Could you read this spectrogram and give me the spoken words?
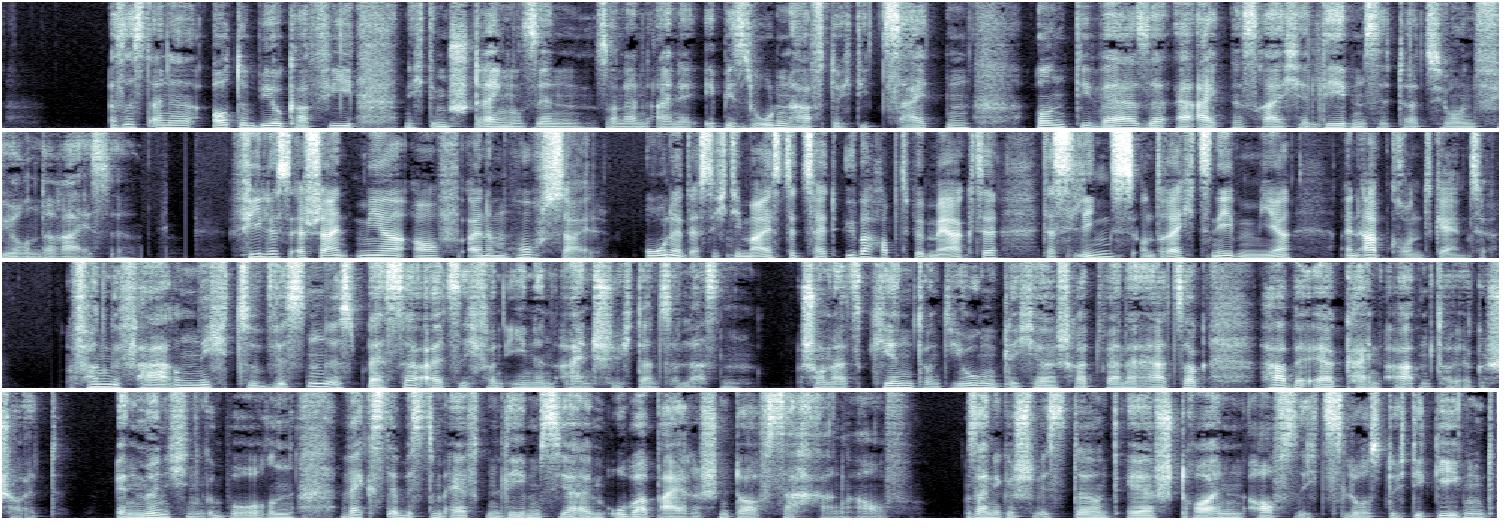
Es ist eine Autobiografie nicht im strengen Sinn, sondern eine episodenhaft durch die Zeiten und diverse ereignisreiche Lebenssituationen führende Reise. Vieles erscheint mir auf einem Hochseil, ohne dass ich die meiste Zeit überhaupt bemerkte, dass links und rechts neben mir ein Abgrund gähnte. Von Gefahren nicht zu wissen, ist besser, als sich von ihnen einschüchtern zu lassen. Schon als Kind und Jugendlicher, schreibt Werner Herzog, habe er kein Abenteuer gescheut. In München geboren, wächst er bis zum elften Lebensjahr im oberbayerischen Dorf Sachrang auf. Seine Geschwister und er streuen aufsichtslos durch die Gegend,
